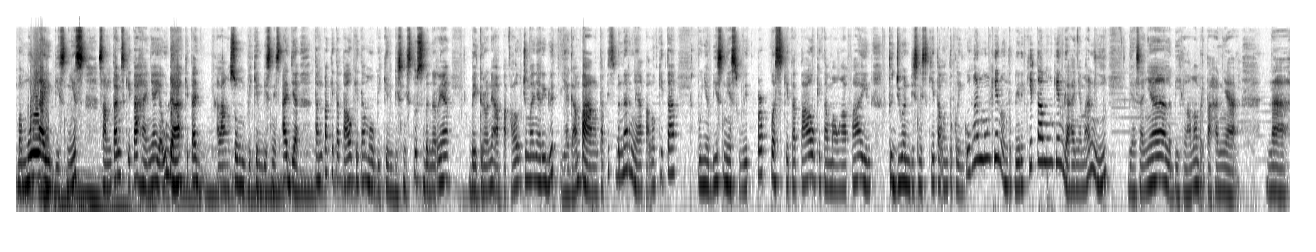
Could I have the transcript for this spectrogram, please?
memulai bisnis, sometimes kita hanya ya udah kita langsung bikin bisnis aja tanpa kita tahu kita mau bikin bisnis tuh sebenarnya backgroundnya apa. Kalau cuma nyari duit ya gampang, tapi sebenarnya kalau kita punya bisnis with purpose, kita tahu kita mau ngapain, tujuan bisnis kita untuk lingkungan mungkin, untuk diri kita mungkin, gak hanya money, biasanya lebih lama bertahannya. Nah,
